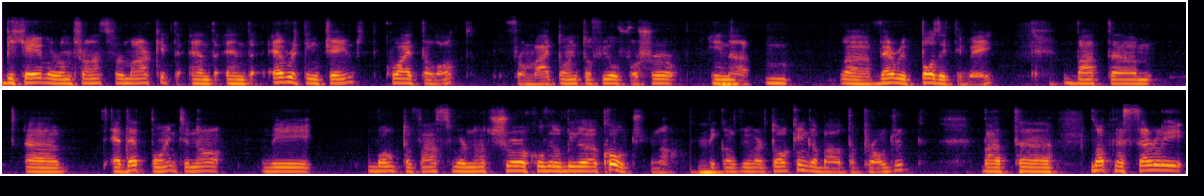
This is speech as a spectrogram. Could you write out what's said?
behavior on transfer market, and and everything changed quite a lot from my point of view, for sure, in a, mm, uh, very positive way. But um, uh, at that point, you know, we both of us were not sure who will be a coach, you know, Mhm. because we were talking about the project, but uh, not necessarily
